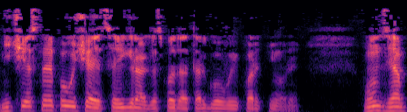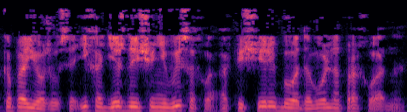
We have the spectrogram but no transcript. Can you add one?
«Нечестная получается игра, господа торговые партнеры». Он зябко поежился, их одежда еще не высохла, а в пещере было довольно прохладно.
